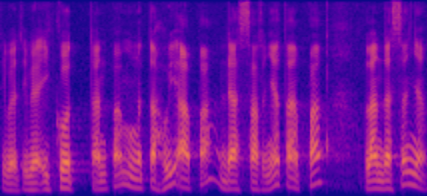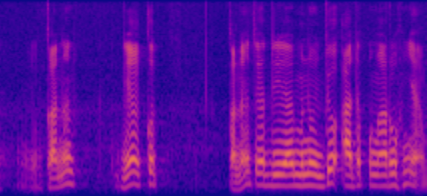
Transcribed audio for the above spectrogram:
tiba-tiba ikut tanpa mengetahui apa dasarnya tanpa landasannya. Karena dia ikut karena dia menunjuk ada pengaruhnya.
